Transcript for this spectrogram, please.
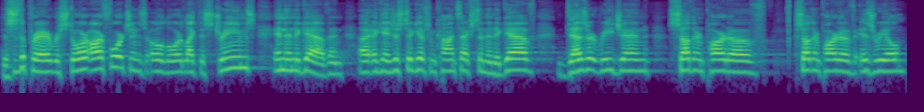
This is the prayer Restore our fortunes, O Lord, like the streams in the Negev. And uh, again, just to give some context in the Negev, desert region, southern part of, southern part of Israel.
